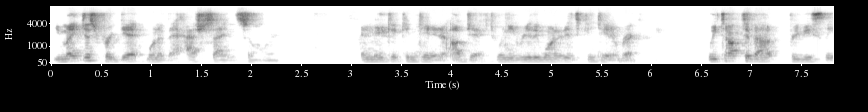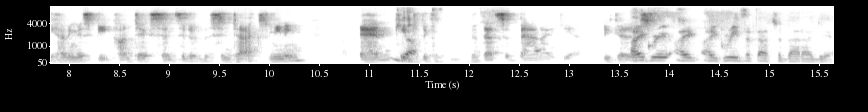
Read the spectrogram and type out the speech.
you might just forget one of the hash signs somewhere and make it contain an object when you really wanted it to contain a record. We talked about previously having this be context sensitive, the syntax meaning, and came Yeah. to the conclusion that that's a bad idea because I agree, I, I agree that that's a bad idea.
